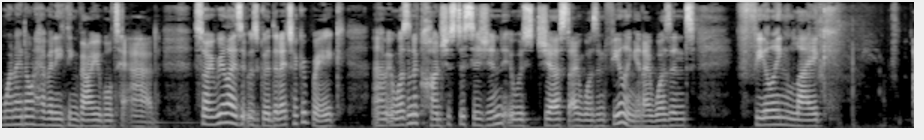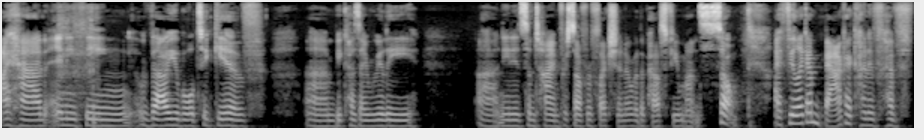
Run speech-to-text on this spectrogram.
when I don't have anything valuable to add. So I realized it was good that I took a break. Um, it wasn't a conscious decision, it was just I wasn't feeling it. I wasn't feeling like I had anything valuable to give um, because I really. Uh, needed some time for self reflection over the past few months. So I feel like I'm back. I kind of have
